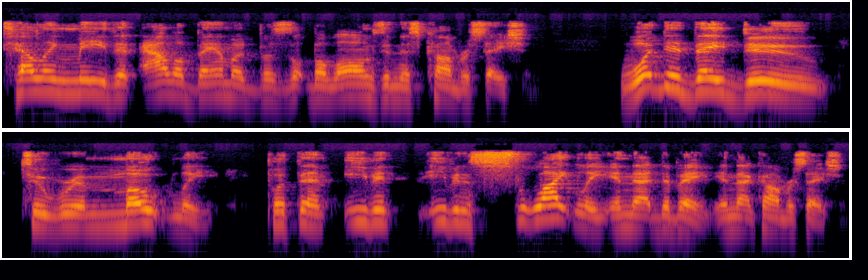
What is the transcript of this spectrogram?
telling me that Alabama belongs in this conversation? What did they do to remotely put them even even slightly in that debate in that conversation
